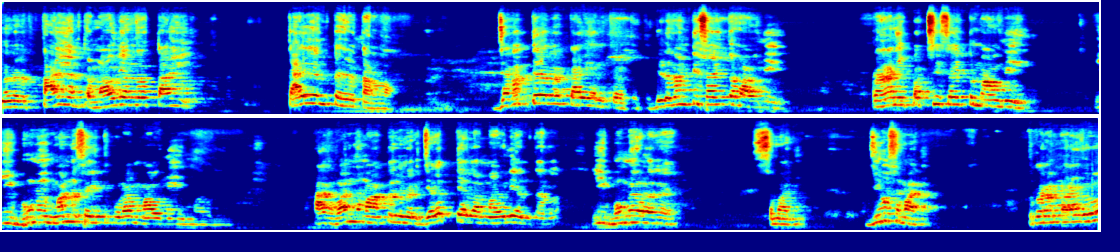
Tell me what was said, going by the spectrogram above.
ನನಗೆ ತಾಯಿ ಅಂತ ಮಾವಲಿ ಅಂದ್ರೆ ತಾಯಿ. ತಾಯಿ ಅಂತ ಹೇಳ್ತಾರ ಜಗತ್ತೇ ತಾಯಿ ಅಂತ ಹೇಳ್ತೈತಿ. ಗಿಡಗಂಟಿ ಸಹಿತ ಮಾವುಲಿ. ಪ್ರಾಣಿ ಪಕ್ಷಿ ಸಹಿತ ಮಾವುಲಿ, ಈ ಭೂಮಿ ಮಣ್ಣು ಸಹಿತ ಕೂಡ ಮಾವುಲಿ ಮಾವುಲಿ. ಆಗ ಒಂದು ಮಾತು ನನಗೆ ಜಗತ್ತೆಲ್ಲ ಮಾವುಲಿ ಅಂತಾರಲ್ಲ, ಈ ಭೂಮಿ ಒಳಗೆ ಸಮಾಧಿ, ಜೀವ ಸಮಾಧಿ. ತುಕಾರಾಮ್ ಮಹಾರಾಜರು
